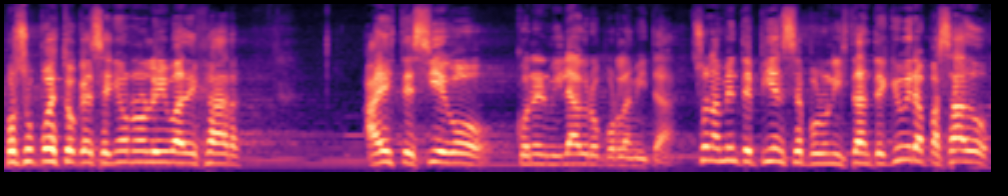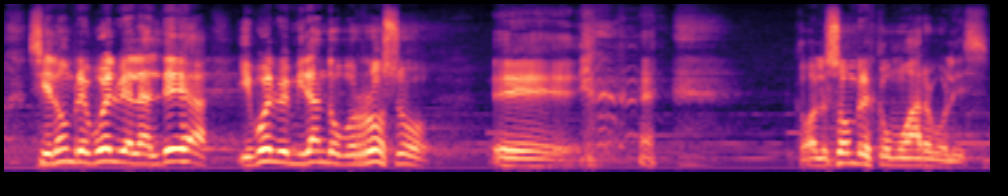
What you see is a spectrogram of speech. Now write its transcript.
Por supuesto que el Señor no lo iba a dejar a este ciego con el milagro por la mitad. Solamente piense por un instante, ¿qué hubiera pasado si el hombre vuelve a la aldea y vuelve mirando borroso eh, con los hombres como árboles?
